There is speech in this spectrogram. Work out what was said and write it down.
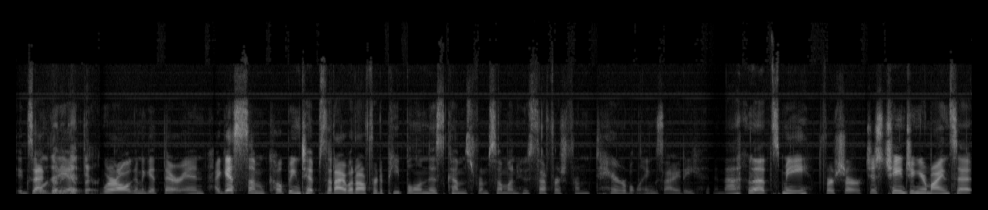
exactly we're gonna it. get there. We're all going to get there. And I guess some coping tips that I would offer to people, and this comes from someone who suffers from terrible anxiety, and that, that's me for sure. Just changing your mindset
